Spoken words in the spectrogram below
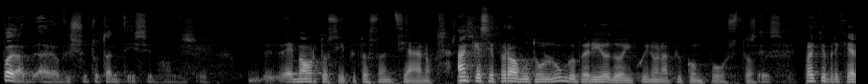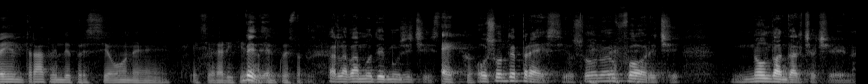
Poi ha, vissuto tantissimo. Ha vissuto è morto sì, piuttosto anziano, sì, anche sì. se però ha avuto un lungo periodo in cui non ha più composto, sì, proprio perché era entrato in depressione e si era ritirato Vede, in questo. Parlavamo dei musicisti, ecco. o sono depressi o sono euforici, non da andarci a cena.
